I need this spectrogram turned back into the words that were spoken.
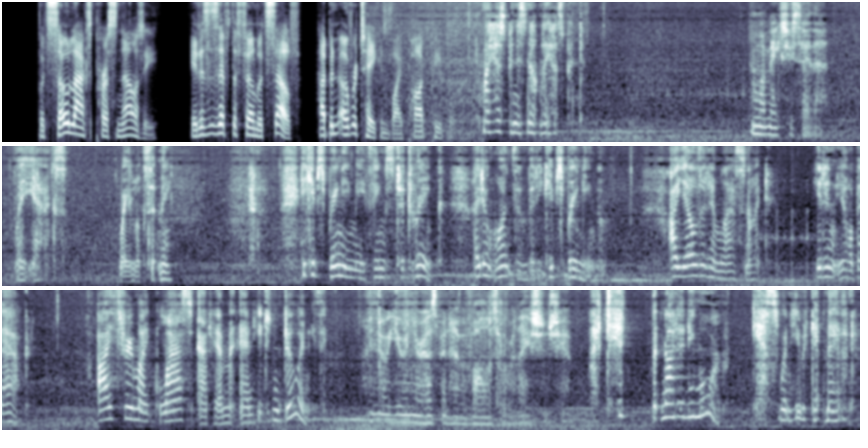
but so lacks personality, it is as if the film itself had been overtaken by pod people. My husband is not my husband. And what makes you say that? Way he acts, way he looks at me. He keeps bringing me things to drink. I don't want them, but he keeps bringing them. I yelled at him last night. He didn't yell back. I threw my glass at him, and he didn't do anything. I know you and your husband have a volatile relationship. I did, but not anymore. Yes, when he would get mad,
